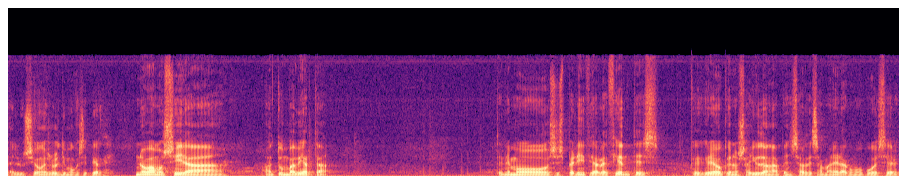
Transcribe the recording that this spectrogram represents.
la ilusión es lo último que se pierde. No vamos a ir a tumba abierta. Tenemos experiencias recientes que creo que nos ayudan a pensar de esa manera, como puede ser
